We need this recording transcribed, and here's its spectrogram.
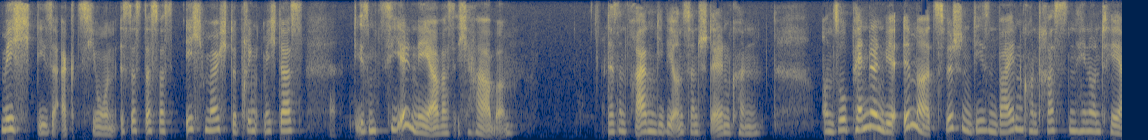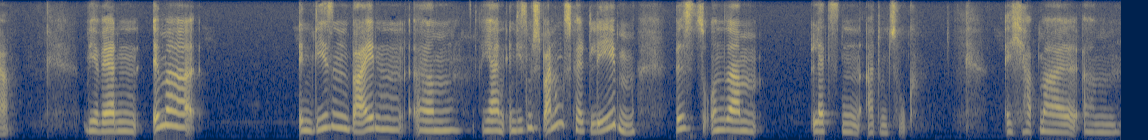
mich diese Aktion? Ist das das, was ich möchte? Bringt mich das diesem Ziel näher, was ich habe? Das sind Fragen, die wir uns dann stellen können. Und so pendeln wir immer zwischen diesen beiden Kontrasten hin und her. Wir werden immer in diesen beiden, ähm, ja, in, diesem Spannungsfeld leben bis zu unserem letzten Atemzug. Ich habe mal ähm,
